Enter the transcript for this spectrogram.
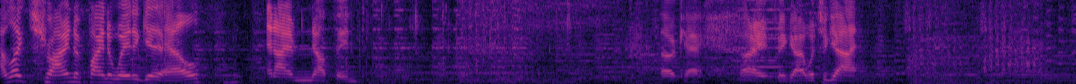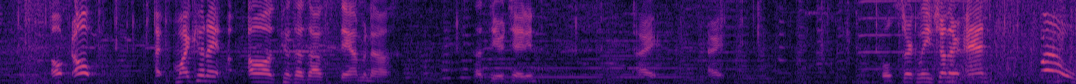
I'm like trying to find a way to get health, and I have nothing. Okay. All right, big guy, what you got? Oh, oh! I, why couldn't I? Oh, it's because I have stamina. That's irritating. All right, all right. We'll circle each other and boom!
